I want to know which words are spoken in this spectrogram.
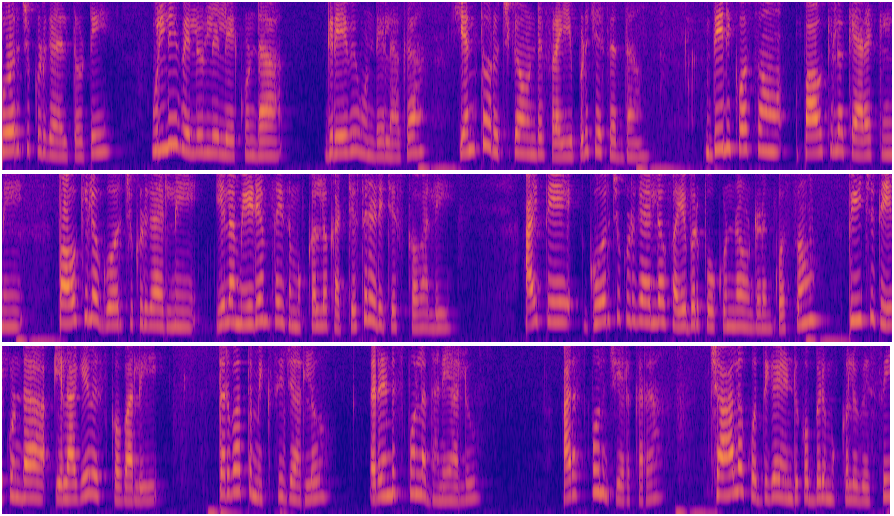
గోరుచుక్కుడుగాయలతోటి ఉల్లి వెల్లుల్లి లేకుండా గ్రేవీ ఉండేలాగా ఎంతో రుచిగా ఉండే ఫ్రై ఇప్పుడు చేసేద్దాం. దీనికోసం పావు కిలో క్యారెట్లని పావు కిలో గోరుచుక్కుడుగాయలని ఇలా మీడియం సైజు ముక్కల్లో కట్ చేసి రెడీ చేసుకోవాలి. అయితే గోరుచుక్కుడుగాయల్లో ఫైబర్ పోకుండా ఉండడం కోసం పీచు తీయకుండా ఇలాగే వేసుకోవాలి. తర్వాత మిక్సీ జార్లో రెండు స్పూన్ల ధనియాలు అర స్పూన్ జీలకర్ర చాలా కొద్దిగా ఎండు కొబ్బరి ముక్కలు వేసి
